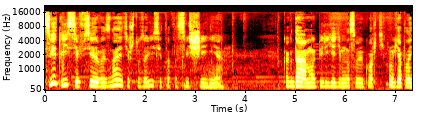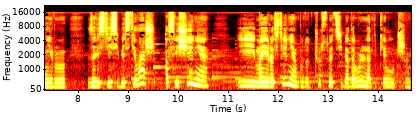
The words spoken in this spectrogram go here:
Цвет листьев, все вы знаете, что зависит от освещения. Когда мы переедем на свою квартиру, я планирую завести себе стеллаж, освещение – и мои растения будут чувствовать себя довольно-таки лучше.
